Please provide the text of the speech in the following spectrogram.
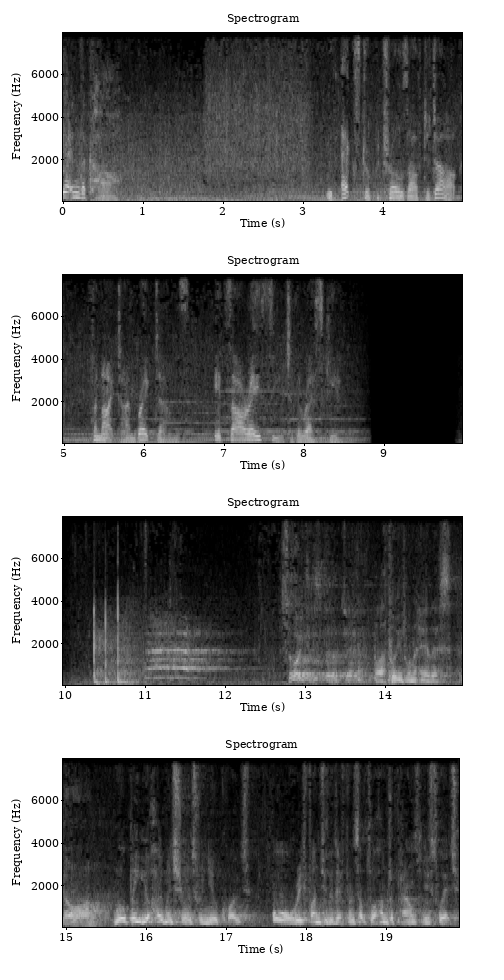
Get in the car. With extra patrols after dark for nighttime breakdowns, it's RAC to the rescue. Sorry to disturb, Jeff. But I thought you'd want to hear this. Go on. We'll beat your home insurance renewal quote, or refund you the difference up to £100 when you switch.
